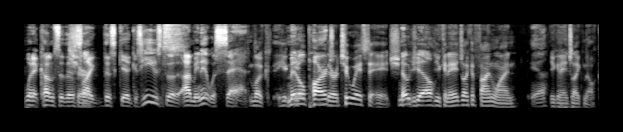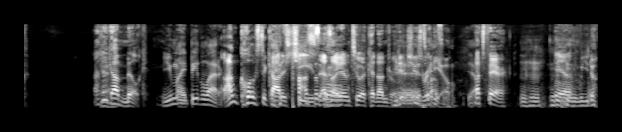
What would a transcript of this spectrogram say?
when it comes to this Sure. like this gig. Because he used to, I mean, it was sad. look, he- Middle he- part. There are two ways to age. No You- gel. You can age like a fine wine. Yeah, You can age like milk. I think I'm milk. You might be the latter. I'm close to cottage It's cheese as I am to a conundrum. You didn't choose it's radio. Yeah. That's fair. Mm-hmm. Yeah. you don't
